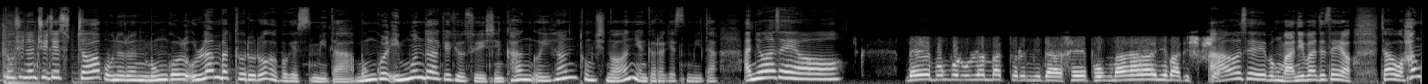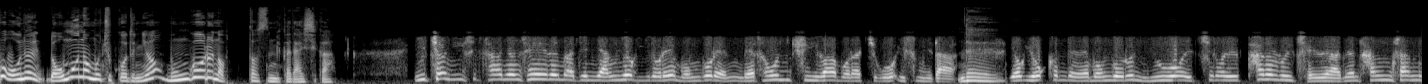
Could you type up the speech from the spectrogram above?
통신원 취재 수첩 오늘은 몽골 울란바토르로 가보겠습니다. 몽골 인문대학교 교수이신 강의현 통신원 연결하겠습니다. 안녕하세요. 네, 몽골 울란바토르입니다. 새해 복 많이 받으십시오. 아우 새해 복 많이 받으세요. 자 한국 오늘 너무 너무 춥거든요. 몽골은 어떻습니까 날씨가? 2024년 새해를 맞은 양력 1월에 몽골엔 매서운 추위가 몰아치고 있습니다. 네. 요, 요컨대 몽골은 6월, 7월, 8월을 제외하면 항상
